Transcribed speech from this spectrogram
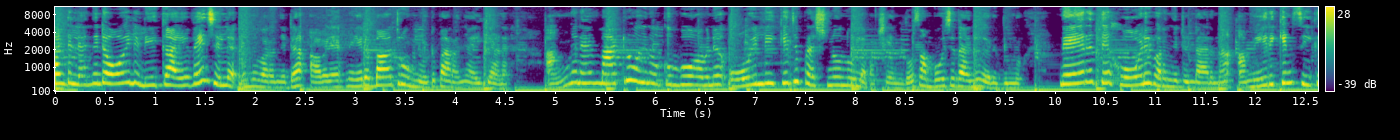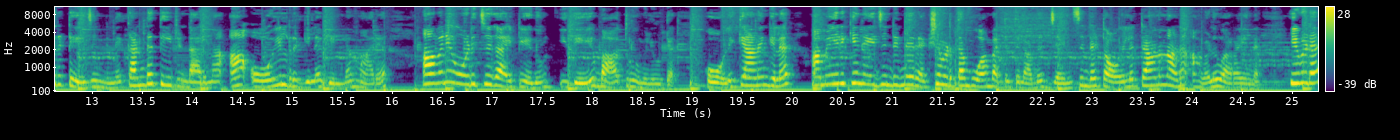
കണ്ടില്ല? നിന്റെ ഓയിൽ ലീക്കായ വേഞ്ചില്ല എന്ന് പറഞ്ഞിട്ട് അവനെ നേരെ ബാത്റൂമിലോട്ട് പറഞ്ഞയക്കാണ് അങ്ങനെ മാറ്റർ പോയി നോക്കുമ്പോൾ അവന് ഓയിൽ ലീക്കേജ് പ്രശ്നമൊന്നുമില്ല. പക്ഷെ എന്തോ സംഭവിച്ചതായെന്ന് കരുതുന്നു. നേരത്തെ ഹോളി പറഞ്ഞിട്ടുണ്ടായിരുന്ന അമേരിക്കൻ സീക്രട്ട് ഏജന്റിനെ കണ്ടെത്തിയിട്ടുണ്ടായിരുന്ന ആ ഓയിൽ റിഗിലെ വില്ലന്മാര് അവനെ ഓടിച്ച് കയറ്റിയതും ഇതേ ബാത്റൂമിലോട്ട്. ഹോളിക്കാണെങ്കിൽ അമേരിക്കൻ ഏജന്റിനെ രക്ഷപ്പെടുത്താൻ പോകാൻ പറ്റത്തില്ല. അത് ജെൻസിന്റെ ടോയ്ലറ്റ് ആണെന്നാണ് അവൾ പറയുന്നത്. ഇവിടെ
